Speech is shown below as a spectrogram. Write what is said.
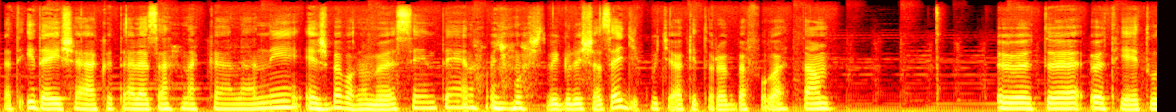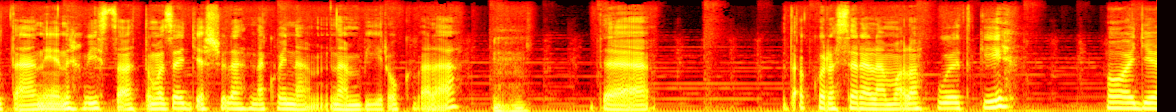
tehát ide is elkötelezettnek kell lenni, és bevallom őszintén, hogy most végül is az egyik kutya, akit örökbe fogadtam, őt öt hét után én visszaadtam az Egyesületnek, hogy nem, nem bírok vele, Uh-huh. de hát akkor a szerelem alakult ki, hogy,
